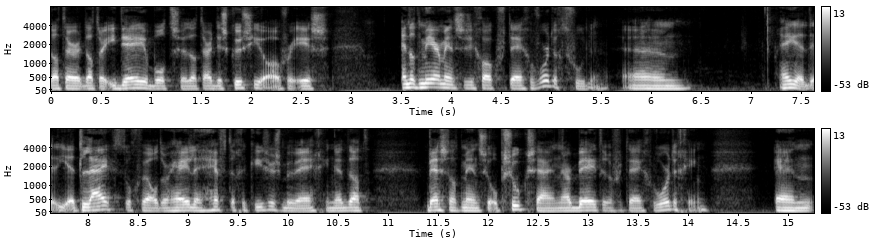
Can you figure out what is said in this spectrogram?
dat er, dat er ideeën botsen, dat daar discussie over is. En dat meer mensen zich ook vertegenwoordigd voelen. Hey, het lijkt toch wel door hele heftige kiezersbewegingen... dat best wat mensen op zoek zijn naar betere vertegenwoordiging. En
